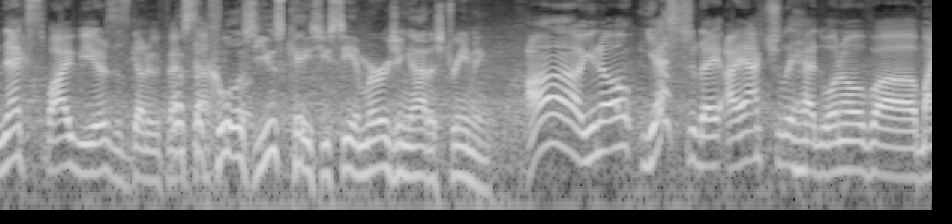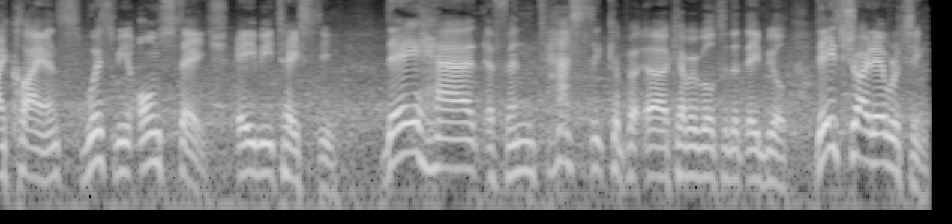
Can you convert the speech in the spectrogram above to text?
next five years is going to be What's fantastic. the coolest use case you see emerging out of streaming? Ah, you know, yesterday I actually had one of uh, my clients with me on stage, AB Tasty. They had a fantastic capa- uh, capability that they built. They tried everything.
